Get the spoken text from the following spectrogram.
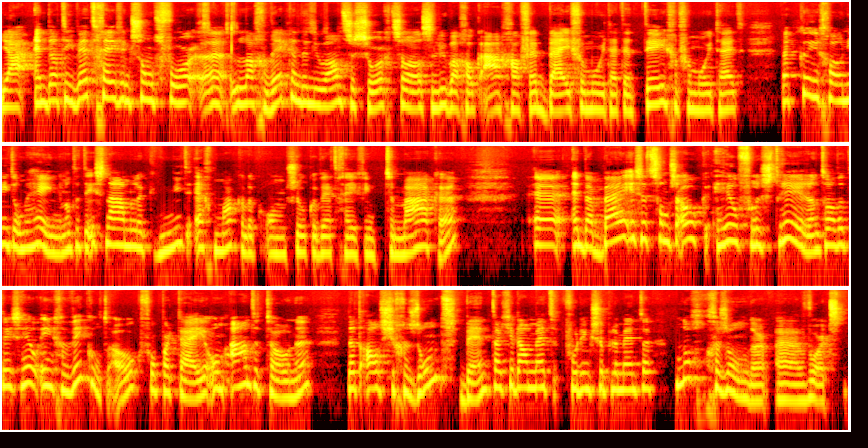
Ja, en dat die wetgeving soms voor uh, lachwekkende nuances zorgt, zoals Lubach ook aangaf, hè, bijvermoeidheid en tegenvermoeidheid, daar kun je gewoon niet omheen. Want het is namelijk niet echt makkelijk om zulke wetgeving te maken. Uh, en daarbij is het soms ook heel frustrerend, want het is heel ingewikkeld ook voor partijen om aan te tonen dat als je gezond bent, dat je dan met voedingssupplementen nog gezonder uh, wordt.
